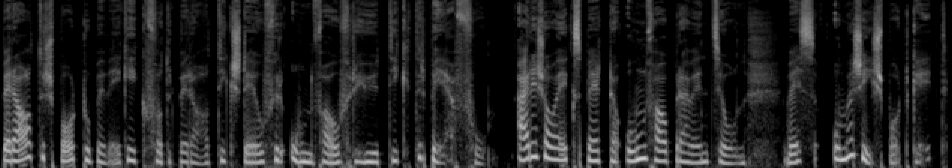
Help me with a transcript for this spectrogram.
Berater Sport und Bewegung von der Beratungsstelle für Unfallverhütung der BFU. Er ist auch Experte Unfallprävention, wenn es um einen Skisport geht.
